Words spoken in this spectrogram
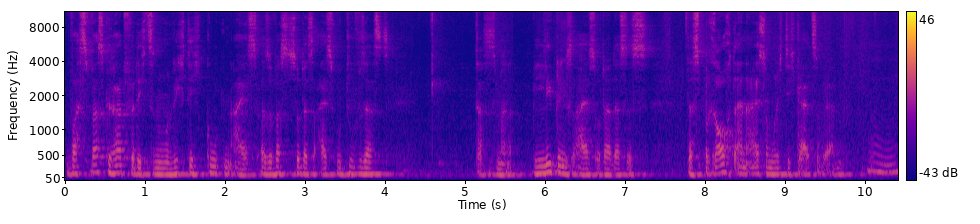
was, was gehört für dich zu einem richtig guten Eis? Also was ist so das Eis, wo du sagst, das ist mein Lieblingseis oder das ist, das braucht ein Eis, um richtig geil zu werden? Mhm.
